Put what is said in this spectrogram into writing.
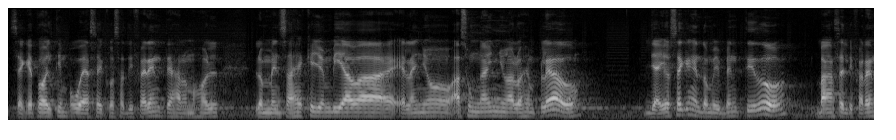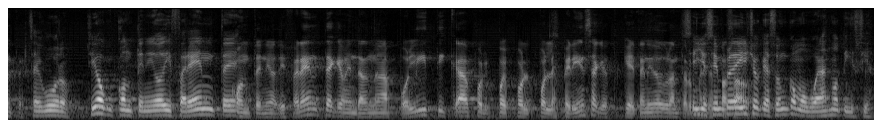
Sé que todo el tiempo voy a hacer cosas diferentes. A lo mejor los mensajes que yo enviaba el año, hace un año a los empleados, ya yo sé que en el 2022 van a ser diferentes. Seguro. Sí, o contenido diferente. Contenido diferente, que vendrán nuevas políticas, por, por, la experiencia que, he tenido durante los sí, meses Sí, yo siempre he dicho que son como buenas noticias.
